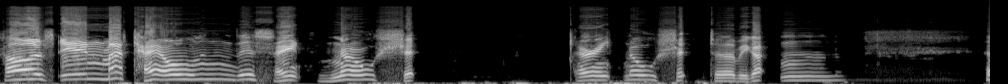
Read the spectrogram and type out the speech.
Cause in my town, this ain't no shit. There ain't no shit to be gotten.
